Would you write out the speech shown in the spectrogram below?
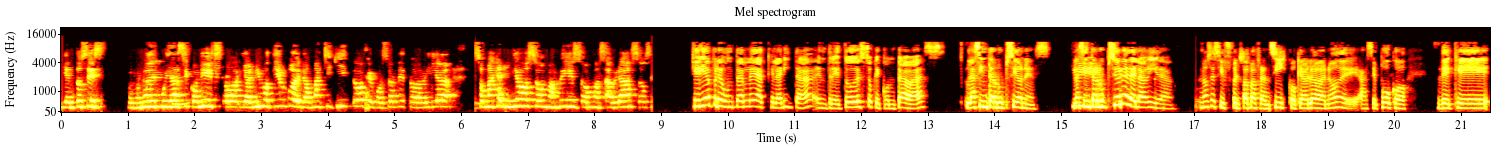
y entonces, como no descuidarse con eso, y al mismo tiempo de los más chiquitos, que por suerte todavía son más cariñosos, más besos, más abrazos. Quería preguntarle a Clarita, entre todo esto que contabas, las interrupciones, las interrupciones de la vida. No sé si fue el Papa Francisco que hablaba, ¿no? De hace poco, de que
